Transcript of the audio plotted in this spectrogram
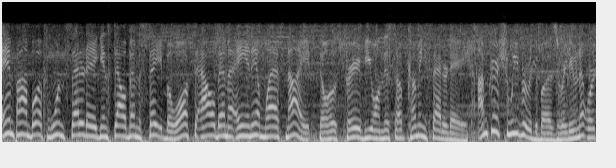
And Pine Bluff won Saturday against Alabama State, but lost to Alabama A&M last night. They'll host Prairie View on this upcoming Saturday. I'm Christian Weaver with the Buzz Radio Network.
